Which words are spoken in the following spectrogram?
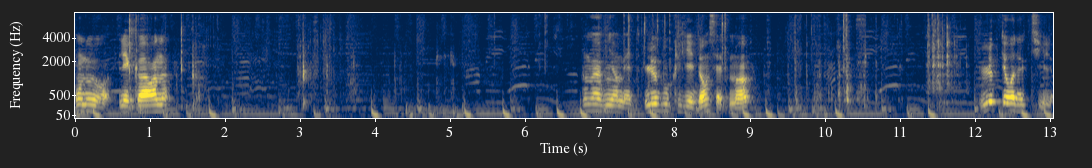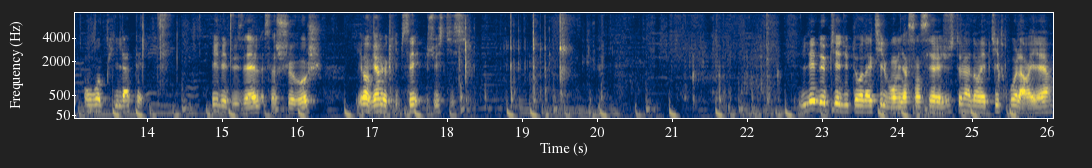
on ouvre les cornes. On va venir mettre le bouclier dans cette main. Le ptérodactyle, on replie la tête et les deux ailes, ça se chevauche. Et on vient le clipser juste ici. Les deux pieds du ptérodactyle vont venir s'insérer juste là dans les petits trous à l'arrière.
